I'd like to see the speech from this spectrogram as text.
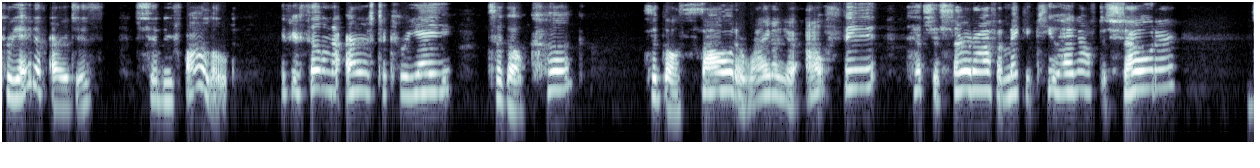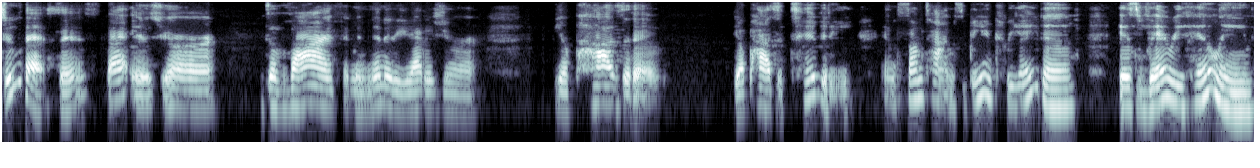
Creative urges should be followed. If you're feeling the urge to create, to go cook, to go sew, to write on your outfit, cut your shirt off and make it cute, hang off the shoulder, do that, sis. That is your divine femininity. That is your your positive, your positivity. And sometimes being creative is very healing.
